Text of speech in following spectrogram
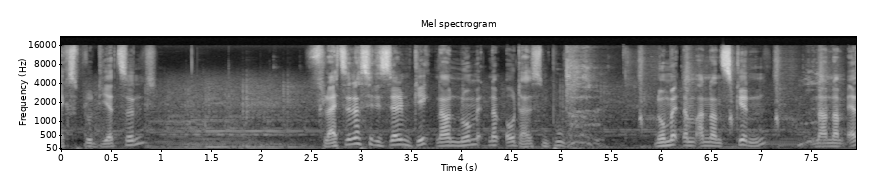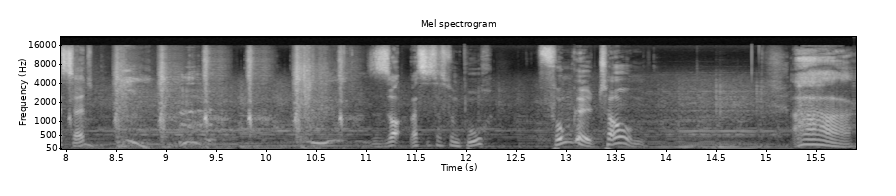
explodiert sind. Vielleicht sind das hier dieselben Gegner, nur mit einem... Oh, da ist ein Buch. Nur mit einem anderen Skin, einem anderen Asset. So, was ist das für ein Buch? Fungal Tome. Ah.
